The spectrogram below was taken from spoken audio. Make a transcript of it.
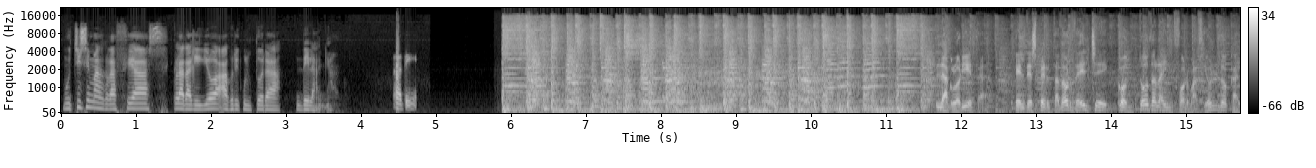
Muchísimas gracias, Clara Guilló, agricultora del año. A ti. La Glorieta, el despertador de Elche con toda la información local.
